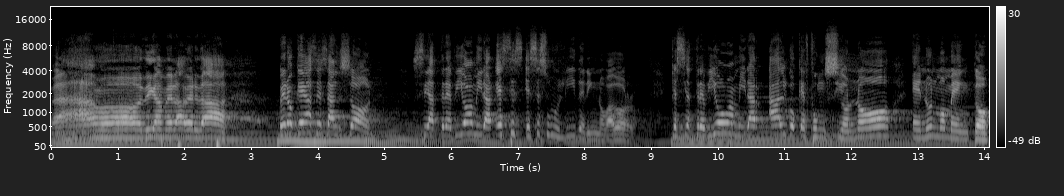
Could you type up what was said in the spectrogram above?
Vamos, dígame la verdad. Pero ¿qué hace Sansón? Se atrevió a mirar, ese es, ese es un líder innovador, que se atrevió a mirar algo que funcionó en un momento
